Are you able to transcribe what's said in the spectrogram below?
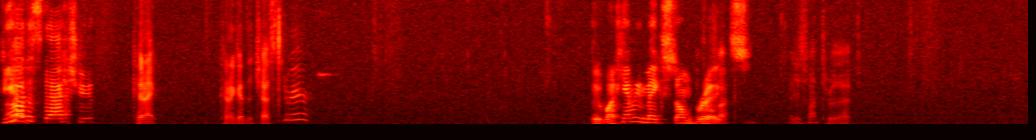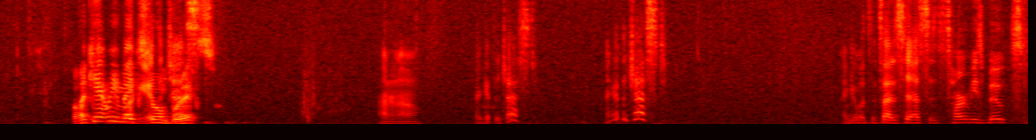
Do you Oh. have the statue? Can I, can I get the chest through here? Wait, why can't we make stone bricks? I just went through that. Why can't we make can stone bricks? I don't know. I get the chest. I get the chest. I get what's inside the chest. It's Hermes boots.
